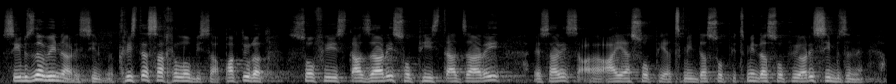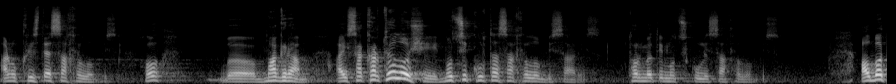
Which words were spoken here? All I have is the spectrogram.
სიბზნე ვინ არის სიბზნე? ქრისტეს სახელობისა. ფაქტურად სოფიის ტაძარი, სოფიის ტაძარი, ეს არის აია სოფია, წმინდა სოფი, წმინდა სოფი არის სიბზნე. ანუ ქრისტეს სახელობის, ხო? მაგრამ აი საქართველოში მოციქულთა სახელობის არის 12 მოციქულის სახელობის. ალბათ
